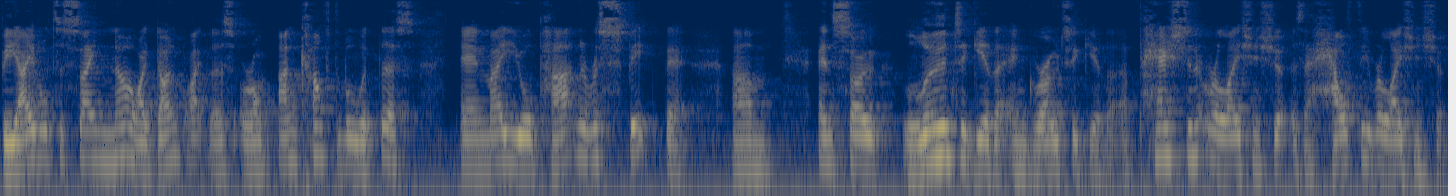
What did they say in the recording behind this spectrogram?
be able to say, no, I don't like this, or I'm uncomfortable with this, and may your partner respect that. Um, And so learn together and grow together. A passionate relationship is a healthy relationship.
